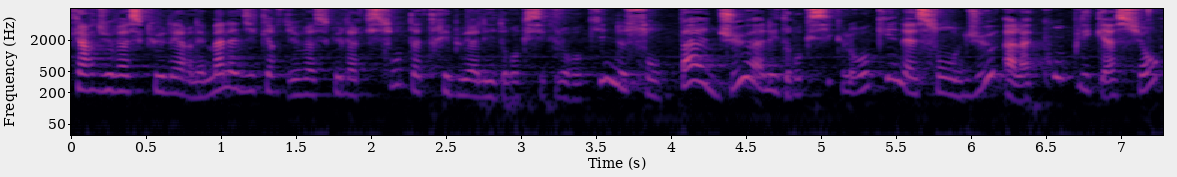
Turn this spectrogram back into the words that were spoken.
cardiovasculaires, les maladies cardiovasculaires qui sont attribuées à l'hydroxychloroquine ne sont pas dues à l'hydroxychloroquine, elles sont dues à la complication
